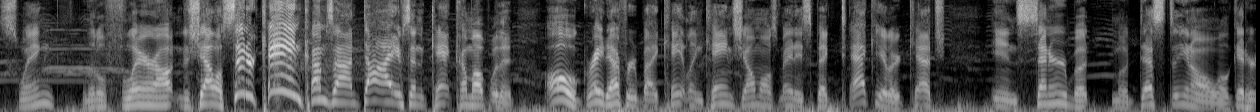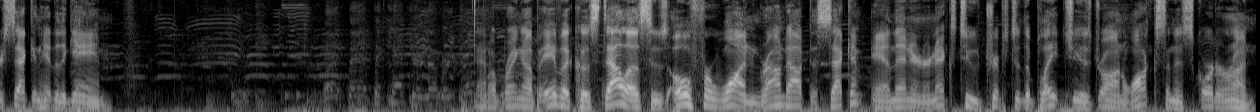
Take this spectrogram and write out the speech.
Swing, little flare out into shallow center. Kane comes on, dives, and can't come up with it. Oh, great effort by Caitlin Kane. She almost made a spectacular catch in center, but Modestino will get her second hit of the game. That'll bring up Ava Costales, who's 0 for 1, ground out to second, and then in her next two trips to the plate, she has drawn walks and has scored a run.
